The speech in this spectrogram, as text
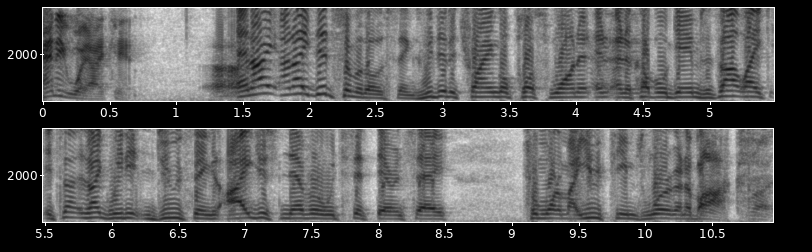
any way I can. Uh, and I and I did some of those things. We did a triangle plus one and, and a couple of games. It's not like it's not like we didn't do things. I just never would sit there and say, from one of my youth teams, we're gonna box. Right.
